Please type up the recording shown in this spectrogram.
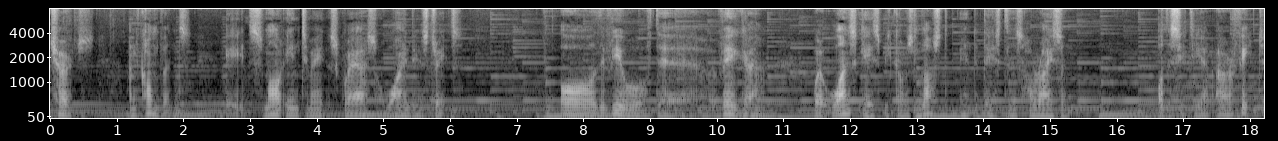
church and convents, its small intimate squares winding streets, or the view of the Vega where one's gaze becomes lost in the distant horizon, or the city at our feet,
